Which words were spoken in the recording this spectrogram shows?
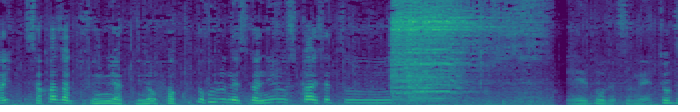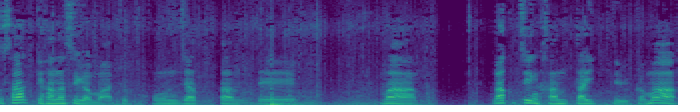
はい、坂崎文明のファクトフルネスなニュース解説。えーとですね、ちょっとさっき話がまあちょっと飛んじゃったんで、まあ、ワクチン反対っていうか、まあ、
